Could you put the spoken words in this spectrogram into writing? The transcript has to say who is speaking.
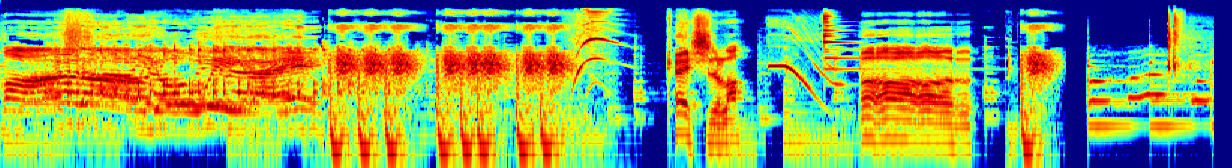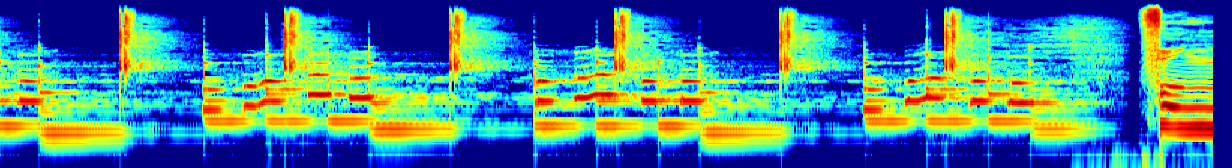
Speaker 1: 马上有未来，
Speaker 2: 开始了啊！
